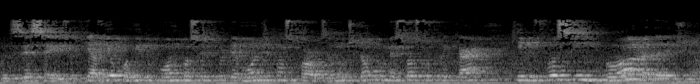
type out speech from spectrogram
No 16, o que havia ocorrido com o homem possuído por demônios e com os porcos. A multidão começou a suplicar que ele fosse embora da região.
